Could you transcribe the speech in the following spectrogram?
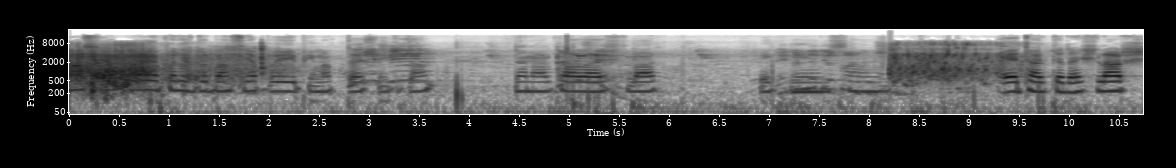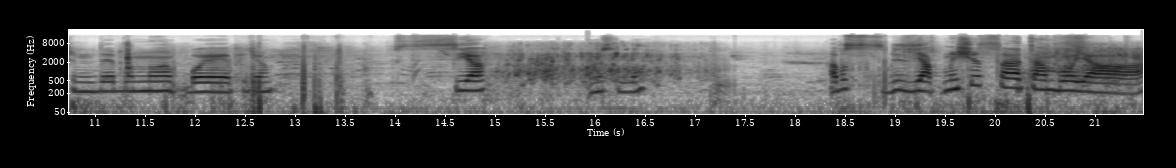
Nasıl yaparız dur ben siyah yapayım hatta şimdiden. Şimdiden arkadaşlar. Bekleyin. Evet arkadaşlar şimdi bunu boya yapacağım. Siyah nasıl lan? Ha bu biz yapmışız zaten boya.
